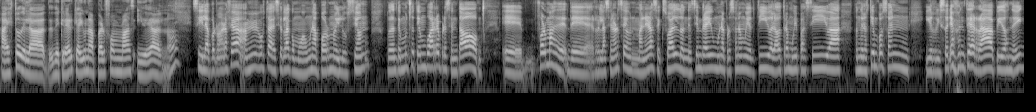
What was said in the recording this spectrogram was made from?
a esto de la de creer que hay una performance ideal, ¿no? Sí, la pornografía a mí me gusta decirla como una porno ilusión. Durante mucho tiempo ha representado eh, formas de, relacionarse de manera sexual donde siempre hay una persona muy activa, la otra muy pasiva, donde los tiempos son irrisoriamente rápidos, donde hay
